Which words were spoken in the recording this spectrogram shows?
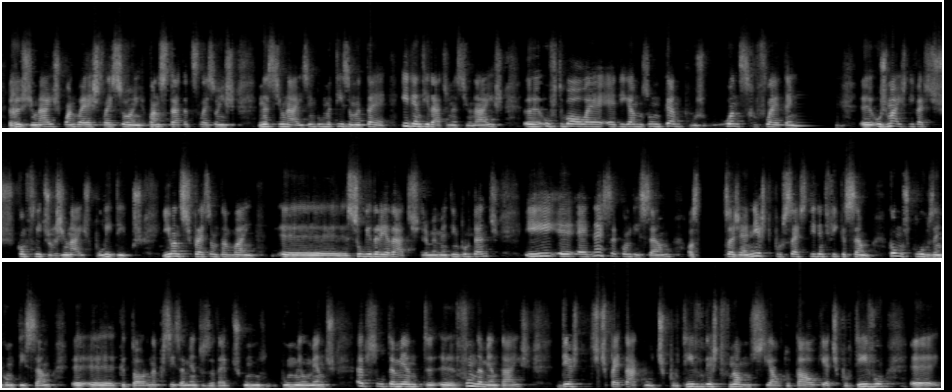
regionais, quando, é seleções, quando se trata de seleções nacionais, emblematizam até identidades nacionais. Uh, o futebol é, é, digamos, um campo onde se refletem uh, os mais diversos conflitos regionais políticos e onde se expressam também uh, solidariedades extremamente importantes, e uh, é nessa condição, ou seja, é neste processo de identificação com os clubes em competição eh, eh, que torna precisamente os adeptos como, como elementos absolutamente eh, fundamentais deste espetáculo desportivo, deste fenómeno social total que é desportivo,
